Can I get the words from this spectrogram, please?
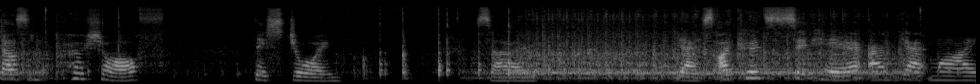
doesn't push off this join. So yes I could sit here and get my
